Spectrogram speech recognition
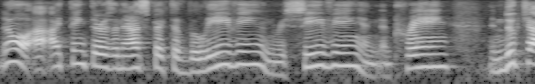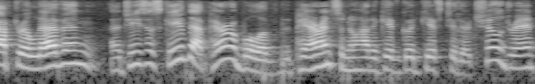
No, I, I, think there's an aspect of believing and receiving and, and praying in Luke chapter 11, uh, Jesus gave that parable of the parents who know how to give good gifts to their children.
